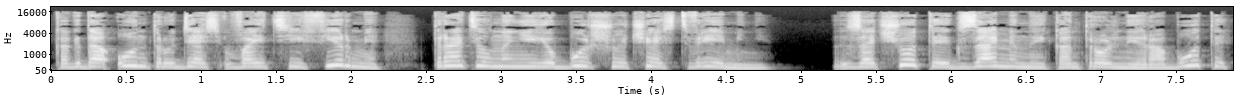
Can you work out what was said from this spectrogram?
когда он, трудясь в IT-фирме, тратил на нее большую часть времени. Зачеты, экзамены и контрольные работы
